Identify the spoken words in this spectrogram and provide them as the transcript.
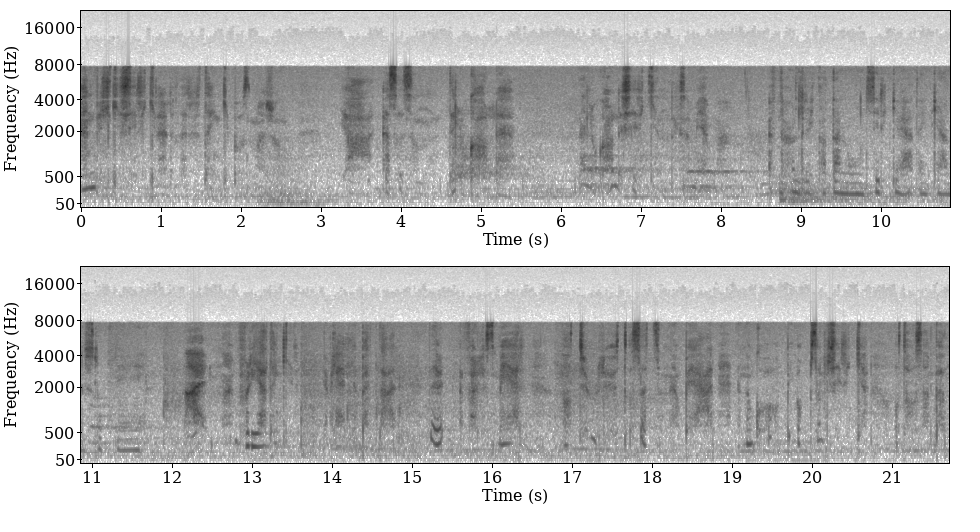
Men hvilke kirker er det dere tenker på som er sånn Ja, altså sånn det lokale Den lokale kirken liksom hjemme. Jeg føler ikke at det er noen kirker jeg tenker jeg har lyst til å bli i. Nei, fordi jeg tenker Jeg vil heller bedt her. Det føles mer å sette seg ned og be her enn å gå opp i Oppsal kirke og ta seg en bønn.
